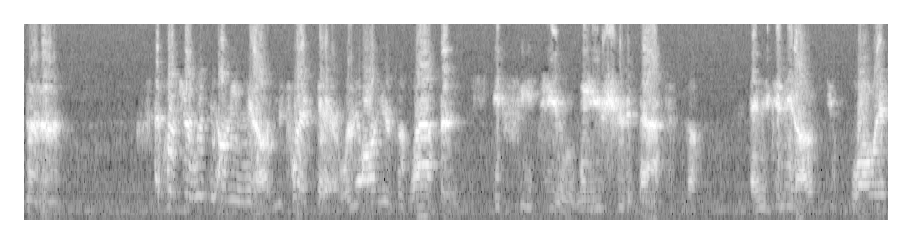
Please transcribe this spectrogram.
Mm-hmm. Of course, you're with I mean, you know, it's right there. When the audience is laughing, it feeds you, and you shoot it back at them. And you can, you know, you blow it,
